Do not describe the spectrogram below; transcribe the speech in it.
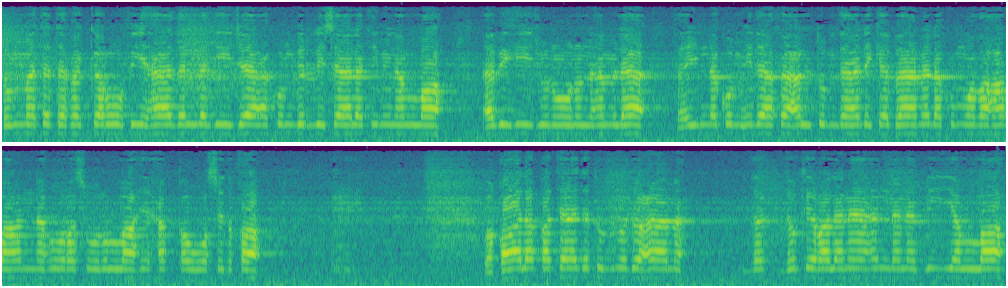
ثم تتفكروا في هذا الذي جاءكم بالرسالة من الله. أبه جنون أم لا؟ فإنكم إذا فعلتم ذلك بان لكم وظهر أنه رسول الله حقا وصدقا. وقال قتادة بن دعامة ذكر لنا أن نبي الله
